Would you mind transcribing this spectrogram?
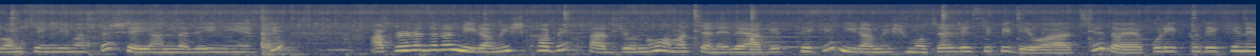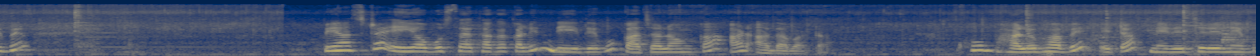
এবং চিংড়ি মাছটা সেই আন্দাজেই নিয়েছি। আপনারা যারা নিরামিষ খাবেন তার জন্য আমার চ্যানেলে আগের থেকে নিরামিষ মোচার রেসিপি দেওয়া আছে, দয়া করে একটু দেখে নেবেন। পেঁয়াজটা এই অবস্থায় থাকাকালীন দিয়ে দেব কাঁচা লঙ্কা আর আদা বাটা। খুব ভালোভাবে এটা নেড়ে চেড়ে নেব,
